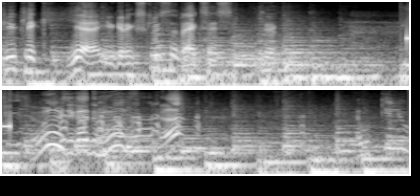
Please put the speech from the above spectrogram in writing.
If you click here, you get exclusive access to. Ooh, you got the move, huh? I will kill you.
